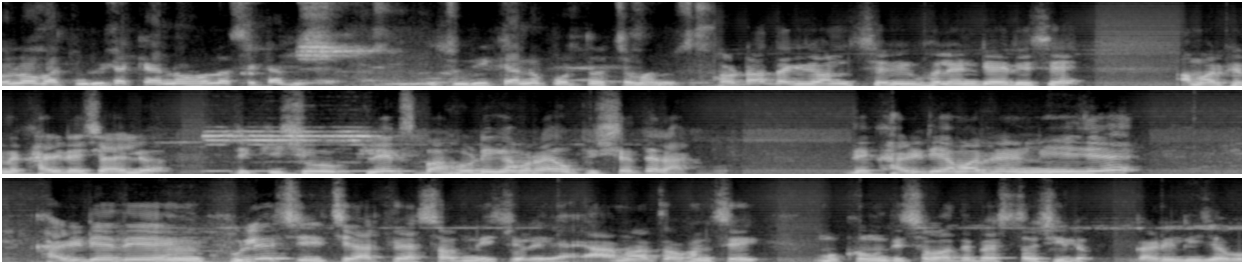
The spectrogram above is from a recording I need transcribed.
হলো বা চুরিটা কেন হলো সেটা বিষয়। চুরি কেন করতে হচ্ছে মানুষ? হঠাৎ একজন সেভিং ভলেন্টিয়ার এসে আমার এখানে খাড়িটা চাইলো যে কিছু ফ্লেক্স বা হোর্ডিং আমরা অফিস সাথে রাখব। যে খাড়িটি আমার এখানে নিয়ে যেয়ে খাড়িটা দিয়ে খুলে চেয়ার ফেয়ার সব নিয়ে চলে যায়। আমরা তখন সেই মুখ্যমন্ত্রী সভাতে ব্যস্ত ছিল, গাড়ি নিয়ে যাব।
